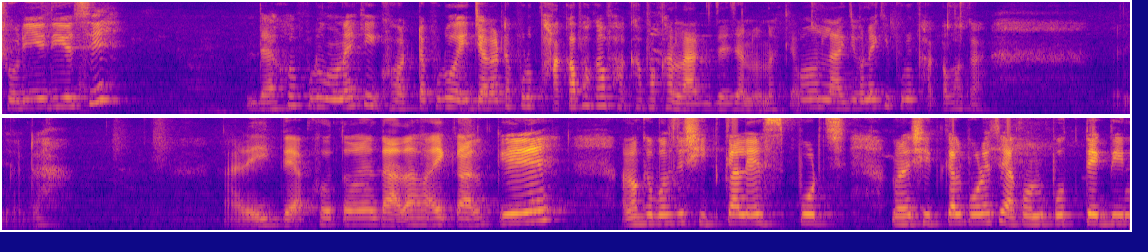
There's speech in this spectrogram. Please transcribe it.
সরিয়ে দিয়েছি। দেখো, পুরো মনে হয় কি ঘরটা পুরো, এই জায়গাটা পুরো ফাঁকা ফাঁকা ফাঁকা ফাঁকা লাগছে জানো না, কেমন লাগছে, মনে কি পুরো ফাঁকা ফাঁকা। জায়গাটা। আর এই দেখো তোমার দাদা ভাই কালকে আমাকে বলছে শীতকালে স্পোর্টস মানে শীতকাল পড়েছে, এখন প্রত্যেক দিন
